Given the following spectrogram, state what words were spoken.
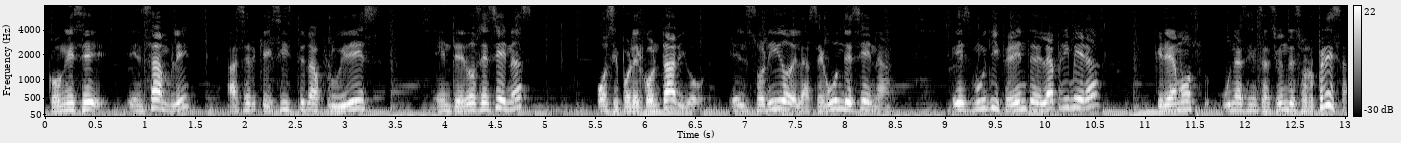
con ese ensamble hacer que existe una fluidez entre dos escenas, o si por el contrario el sonido de la segunda escena es muy diferente de la primera, creamos una sensación de sorpresa.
